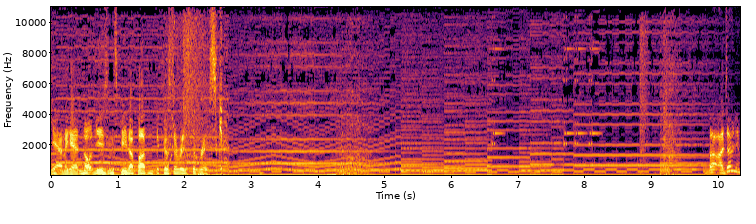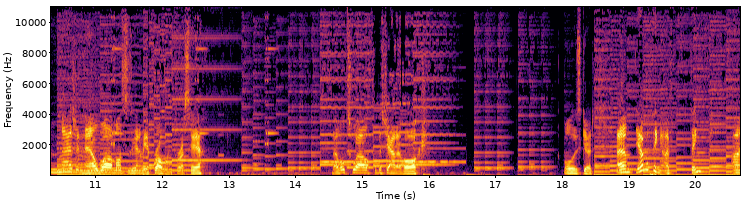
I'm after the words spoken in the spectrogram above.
Yeah, and again, not using the speed up button because there is the risk. But I don't imagine now wild monsters are going to be a problem for us here. Level 12 for the Shadowhawk. All is good. Um, the other thing I think I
